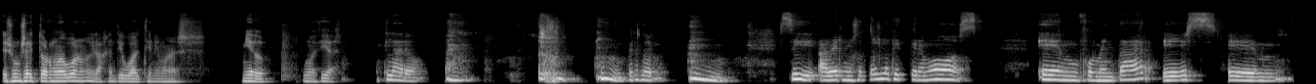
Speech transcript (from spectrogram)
es un sector nuevo, ¿no? Y la gente igual tiene más miedo, como decías. Claro. Perdón. Sí, a ver, nosotros lo que queremos em, fomentar es em,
